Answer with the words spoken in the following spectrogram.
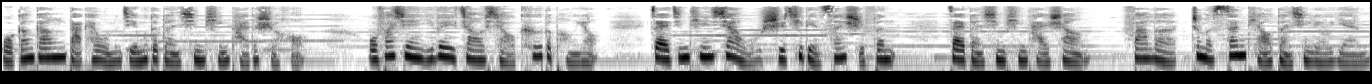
我刚刚打开我们节目的短信平台的时候，我发现一位叫小柯的朋友，在今天下午十七点三十分，在短信平台上发了这么三条短信留言，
